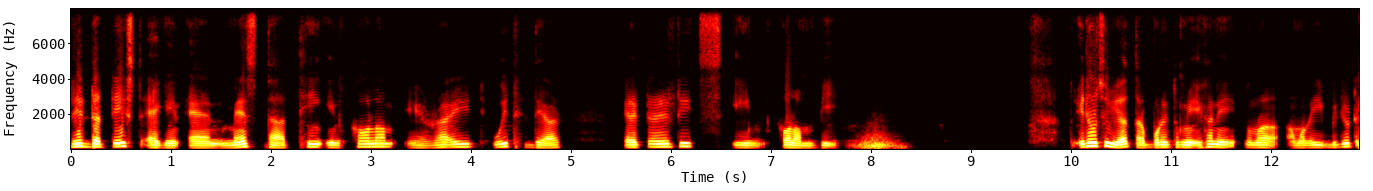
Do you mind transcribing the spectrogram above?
Read the text again and match the thing in column A right with their characteristics in column B. তো এটা হচ্ছে ইয়া তারপরে তুমি এখানে তোমরা আমার এই ভিডিওটা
